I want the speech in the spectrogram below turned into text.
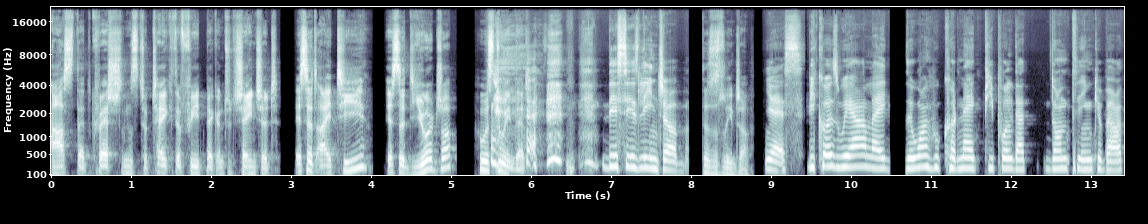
ask that questions to take the feedback and to change it? Is it it is it your job? Who's doing that? This is lean job. This is lean job. Yes because we are like the one who connect people that don't think about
